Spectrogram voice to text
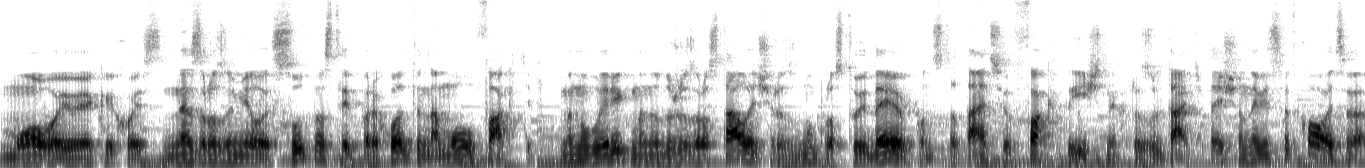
мовою якихось незрозумілих сутностей переходити на мову фактів. Минулий рік ми не дуже зростали через одну просту ідею констатацію фактичних результатів. Те, що не відслідковується,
